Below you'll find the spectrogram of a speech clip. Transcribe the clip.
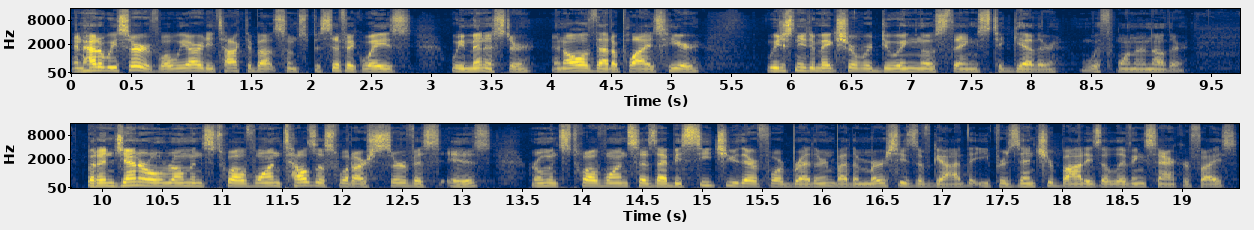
And how do we serve? Well, we already talked about some specific ways we minister, and all of that applies here. We just need to make sure we're doing those things together with one another. But in general, Romans 12:1 tells us what our service is. Romans 12:1 says, "I beseech you therefore, brethren, by the mercies of God, that ye present your bodies a living sacrifice,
